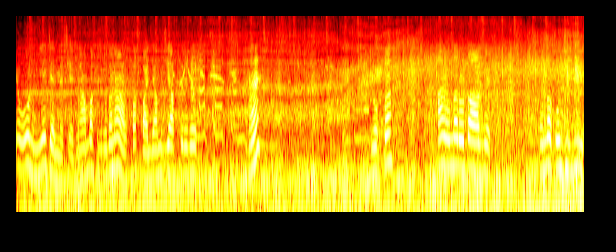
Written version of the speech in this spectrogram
Ya oğlum niye gelmeseydin? Ha bak biz burada ne var? Bak balyamızı yaptırdık. He? Yok da. Hani onlar orada ağzı. Onlar koncizliyiz.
